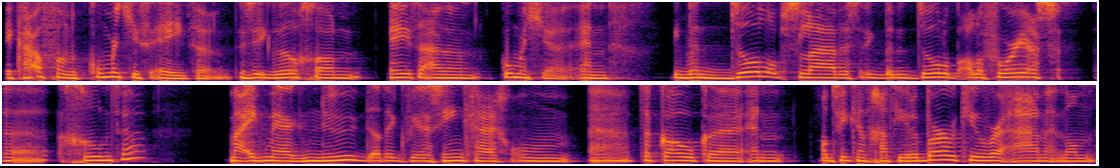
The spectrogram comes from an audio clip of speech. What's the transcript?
ik hou van kommetjes eten. Dus ik wil gewoon eten uit een kommetje. En ik ben dol op salades. Ik ben dol op alle voorjaarsgroenten. Maar ik merk nu dat ik weer zin krijg om eh, te koken. En van het weekend gaat hier de barbecue weer aan. En dan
